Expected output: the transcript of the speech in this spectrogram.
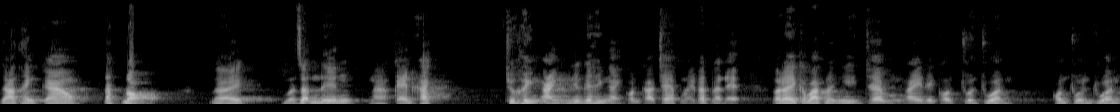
Giá thành cao đắt đỏ. Đấy và dẫn đến là kén khách. Trước hình ảnh những cái hình ảnh con cá chép này rất là đẹp ở đây các bác có thể nhìn cho em ngay đấy con chuồn chuồn con chuồn chuồn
